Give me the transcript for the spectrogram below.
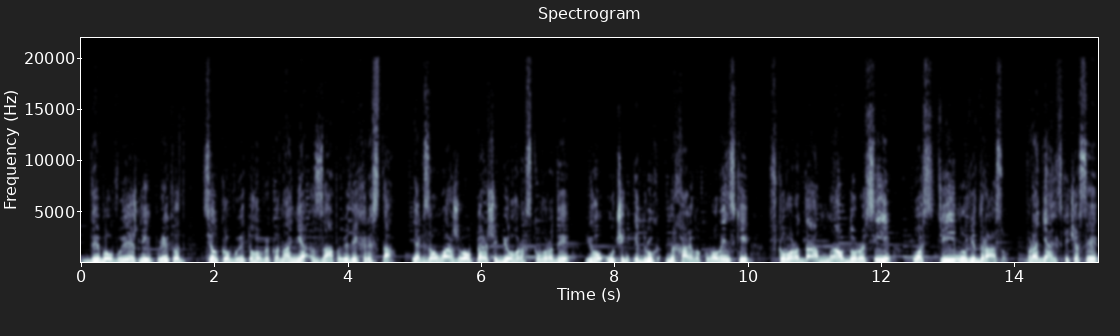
дивовижний приклад цілковитого виконання заповідей Христа. Як зауважував перший біограф Сковороди, його учень і друг Михайло Ковалинський, Сковорода мав до Росії постійну відразу. В радянські часи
